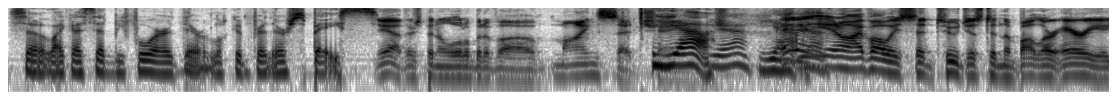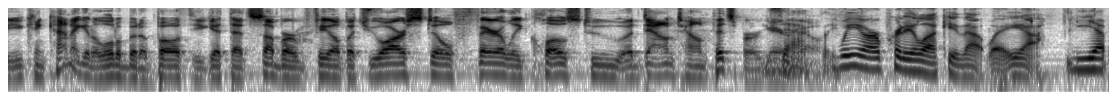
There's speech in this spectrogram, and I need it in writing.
So like I said before, they're looking for their space. Yeah, there's been a little bit of a mindset change. Yeah. Yeah. Yeah. And, you know, I've always said too, just in the Butler area, you can kind of get a little bit of both. You get that suburb feel, but you are still fairly close to a downtown Pittsburgh area. Exactly. we are pretty lucky that way. Yeah. Yep.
